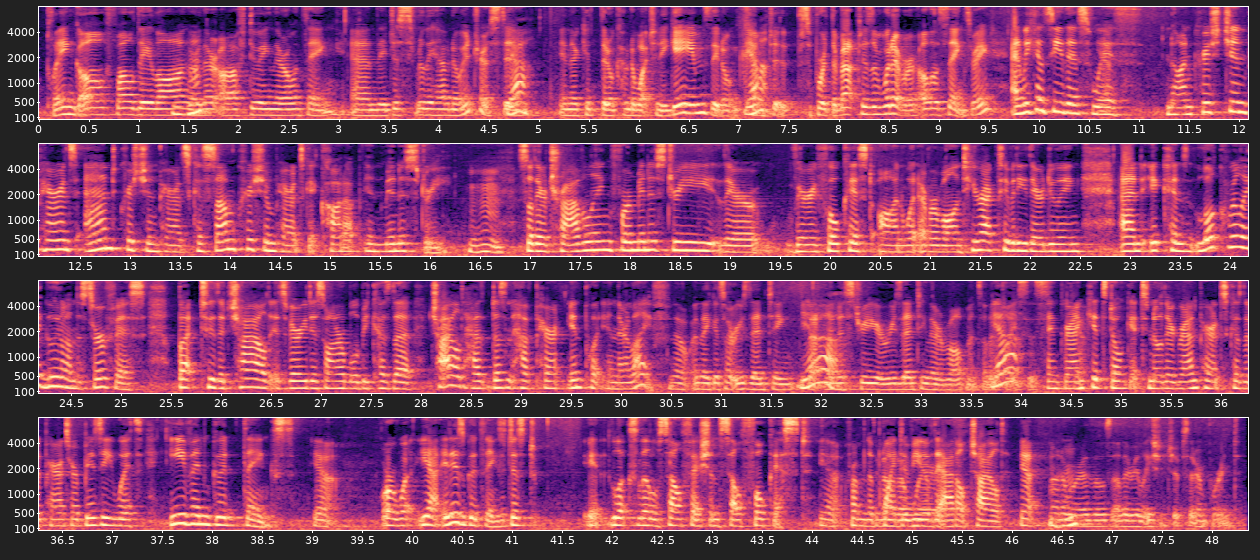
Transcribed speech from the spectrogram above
playing golf all day long Mm-hmm. or they're off doing their own thing and they just really have no interest in, Yeah. in their kids. They don't come to watch any games, they don't come Yeah. to support their baptism, whatever, all those things, right? And we can see this with non Christian parents and Christian parents because some Christian parents get caught up in ministry. Mm-hmm. So they're traveling for ministry, they're very focused on whatever volunteer activity they're doing, and it can look really good on the surface, but to the child, it's very dishonorable because the child has, doesn't have parent input in their life. No, and they can start resenting Yeah. that ministry or resenting their involvements other Yeah, places. and grandkids don't get to know their grandparents because the parents are busy with even good things. Yeah. Or what yeah it is good things it just it looks a little selfish and self-focused Yeah, from the they're point of view of the adult child Yeah, not Mm-hmm. aware of those other relationships that are important.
